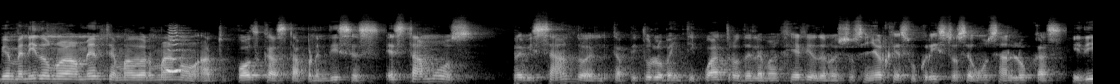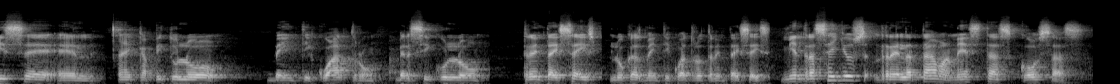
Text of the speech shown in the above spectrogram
Bienvenido nuevamente, amado hermano, a tu podcast Aprendices. Estamos revisando el capítulo 24 del Evangelio de nuestro Señor Jesucristo según San Lucas y dice el, capítulo 24, versículo 36, Lucas 24, 36. Mientras ellos relataban estas cosas,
